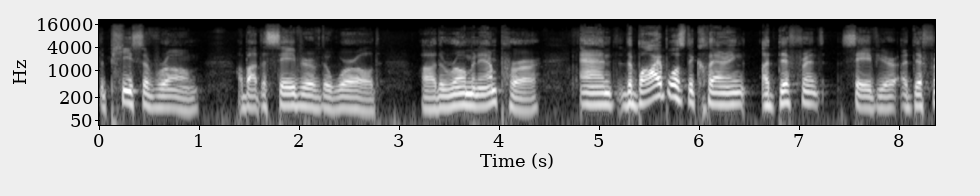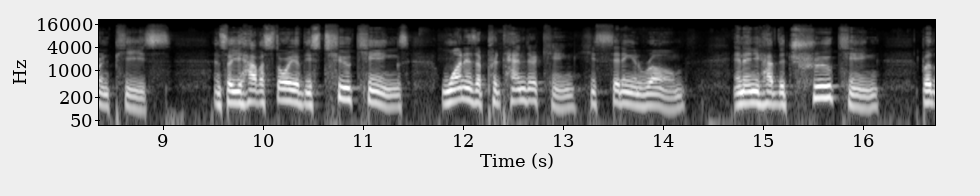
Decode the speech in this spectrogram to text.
the peace of Rome, about the Savior of the world, uh, the Roman Emperor. And the Bible is declaring a different Savior, a different peace. And so you have a story of these two kings. One is a pretender king, he's sitting in Rome. And then you have the true king. But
